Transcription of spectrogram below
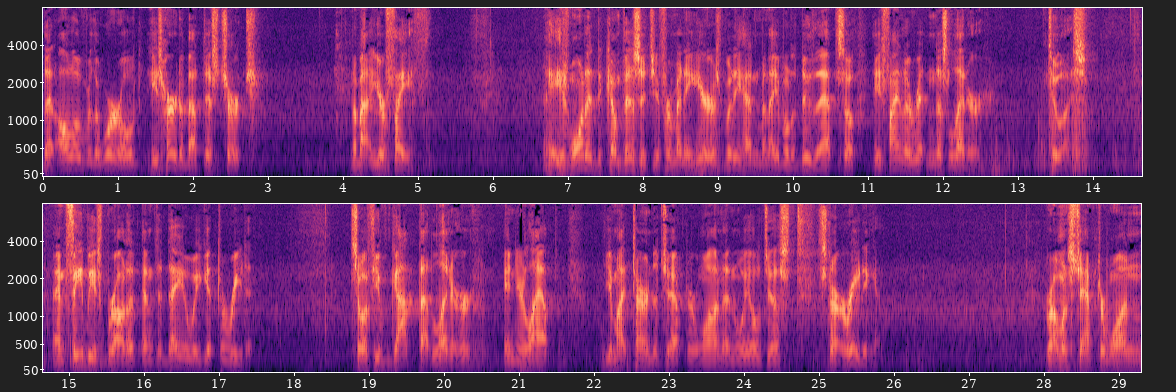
that all over the world, he's heard about this church and about your faith. He's wanted to come visit you for many years, but he hadn't been able to do that. So he's finally written this letter to us. And Phoebe's brought it, and today we get to read it. So if you've got that letter in your lap, you might turn to chapter 1 and we'll just start reading it. Romans chapter 1,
